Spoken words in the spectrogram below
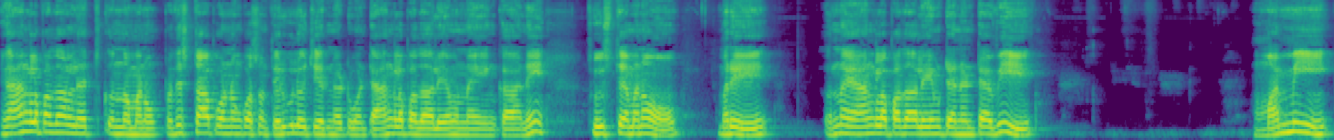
ఇంకా ఆంగ్ల పదాలు నేర్చుకుందాం మనం. ప్రతిష్టాపూర్ణం కోసం తెలుగులో చేరినటువంటి ఆంగ్ల పదాలు ఏమున్నాయి ఇంకా అని చూస్తే మనం మరి ఉన్న ఆంగ్ల పదాలు ఏమిటనంటే అవి mummy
